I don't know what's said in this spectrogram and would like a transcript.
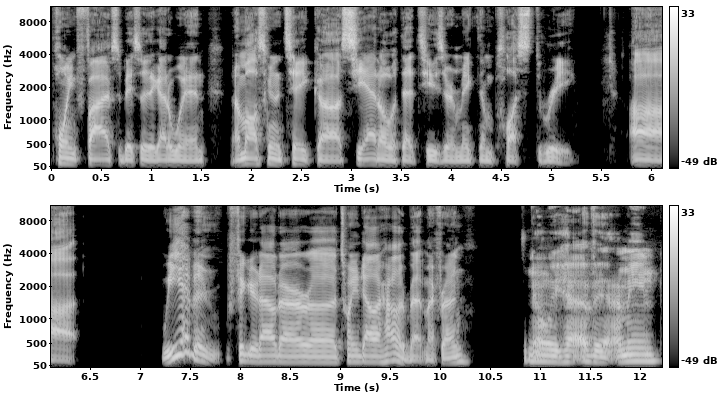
0.5. So basically, they got to win. And I'm also going to take uh, Seattle with that teaser and make them plus three. Uh, we haven't figured out our uh, $20 holler bet, my friend. No, we haven't. I mean,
